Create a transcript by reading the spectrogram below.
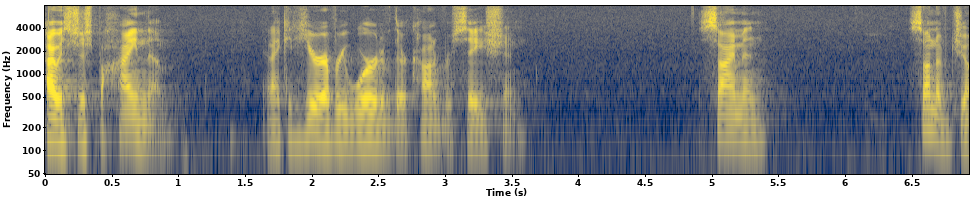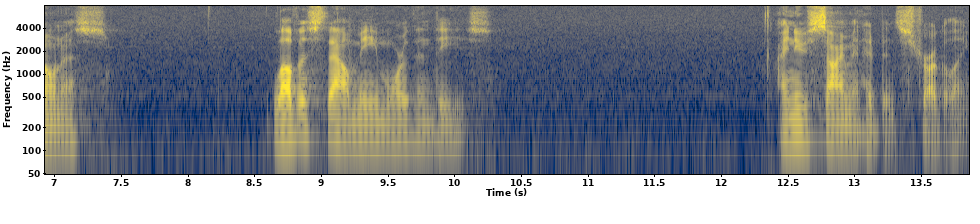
I was just behind them, and I could hear every word of their conversation. Simon, son of Jonas, lovest thou me more than these? I knew Simon had been struggling.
